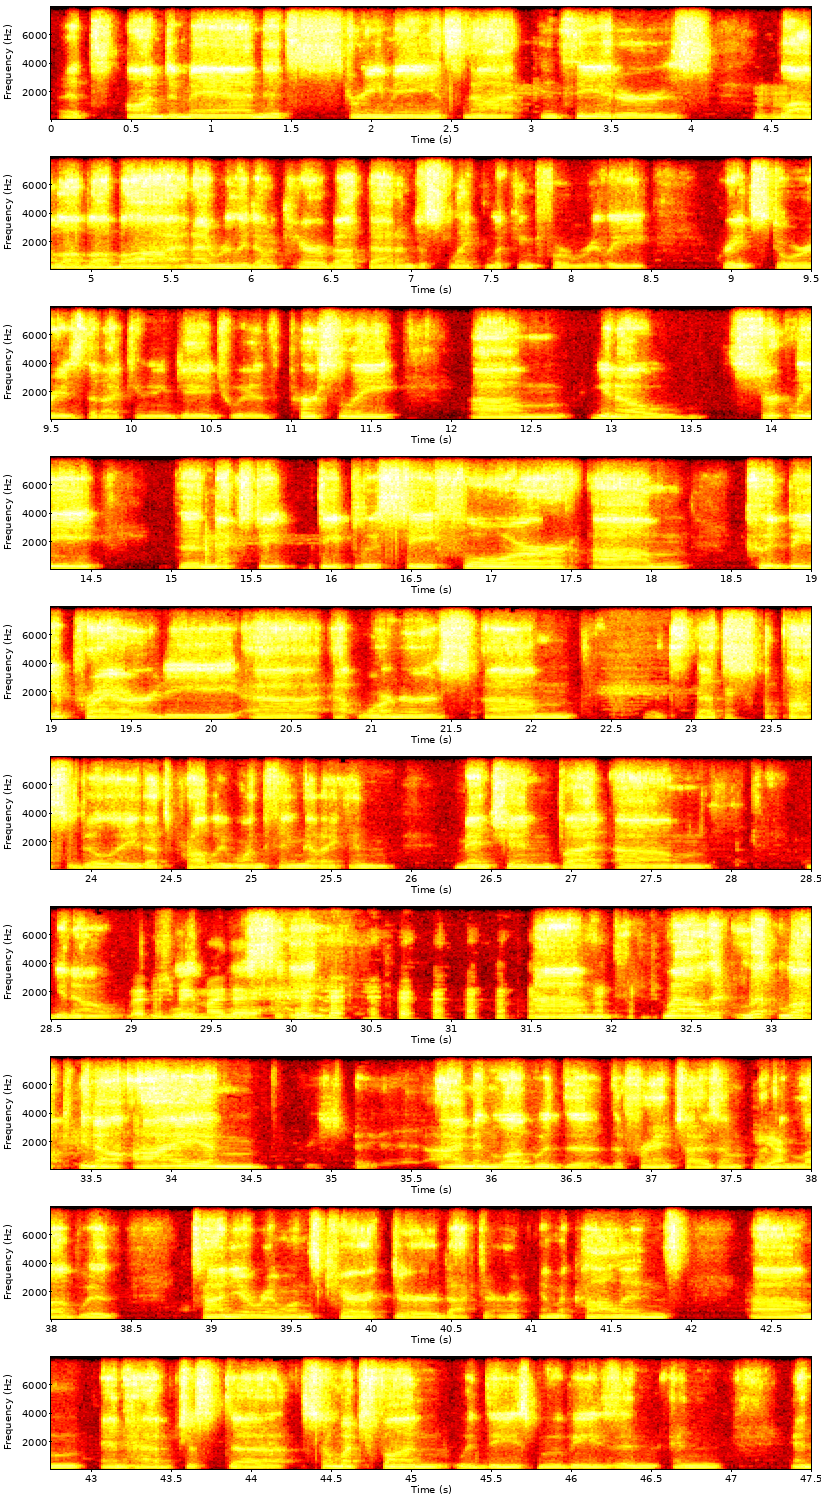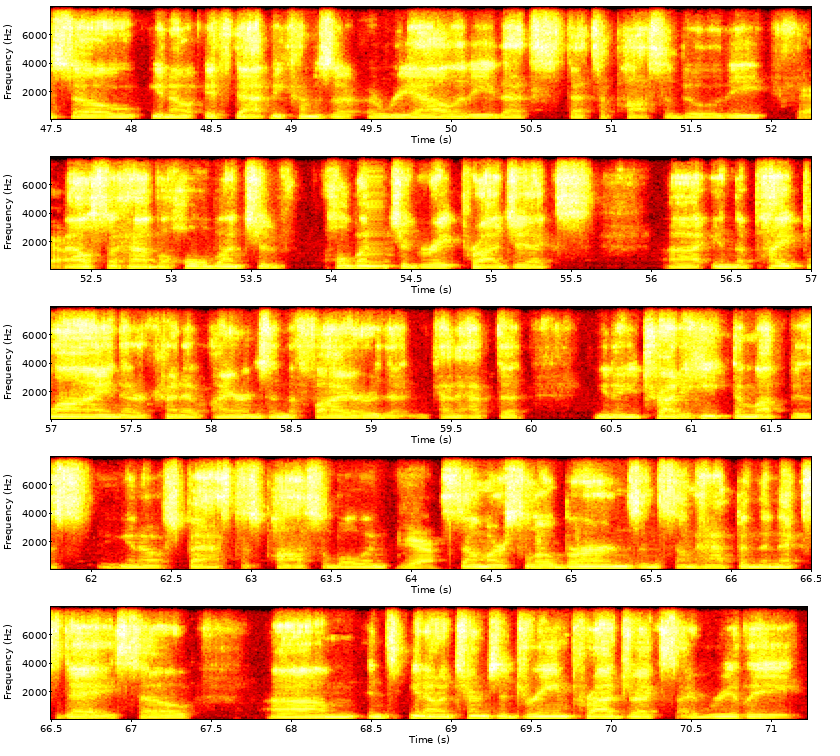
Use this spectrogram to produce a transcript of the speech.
it's on demand, it's streaming, it's not in theaters, mm-hmm. blah blah blah blah. And I really don't care about that. I'm just like looking for really great stories that I can engage with personally. Um, you know, certainly the next Deep, Deep Blue Sea four. Um, could be a priority uh, at Warner's. Um, it's that's a possibility. That's probably one thing that I can mention, but um, you know, we'll, we'll see. um, well, th- look, you know, I am I'm in love with the the franchise. I'm, yeah. I'm in love with Tania Raymonde's character, Dr. Emma Collins. Um, and have just uh, so much fun with these movies and and and so, you know, if that becomes a, a reality, that's that's a possibility. Yeah. I also have a whole bunch of whole bunch of great projects uh, in the pipeline that are kind of irons in the fire that kind of have to, you know, you try to heat them up as you know as fast as possible, and yeah. some are slow burns and some happen the next day. So, um, and you know, in terms of dream projects, I really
